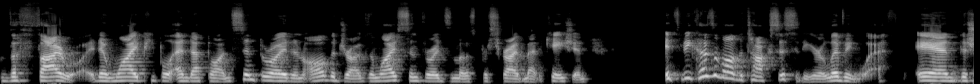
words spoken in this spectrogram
the thyroid and why people end up on synthroid and all the drugs and why synthroid's the most prescribed medication it's because of all the toxicity you're living with and the,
